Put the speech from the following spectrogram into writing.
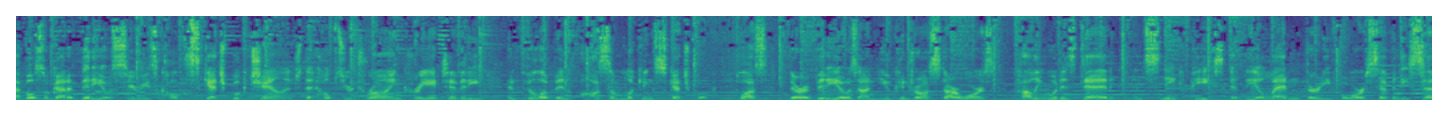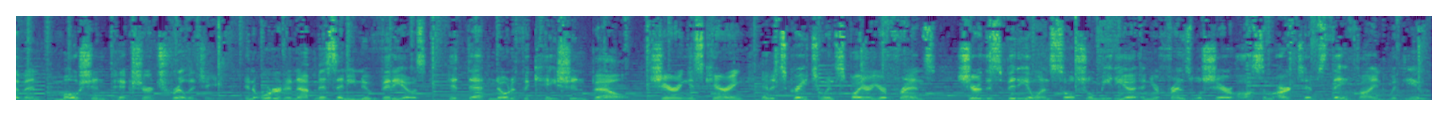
I've also got a video series called Sketchbook Challenge that helps your drawing, creativity, and fill up an awesome looking sketchbook. Plus, there are videos on You Can Draw Star Wars, Hollywood is Dead, and sneak peeks at the Aladdin 3477 motion picture trilogy. In order to not miss any new videos, hit that notification bell. Sharing is caring, and it's great to inspire your friends. Share this video on social media, and your friends will share awesome art tips they find with you.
